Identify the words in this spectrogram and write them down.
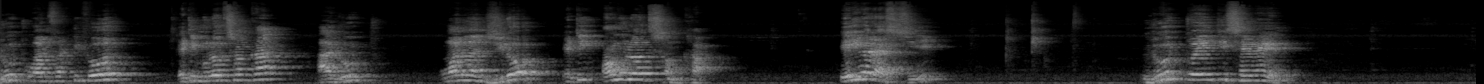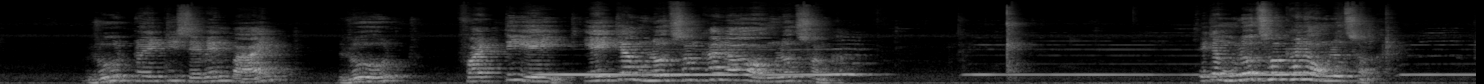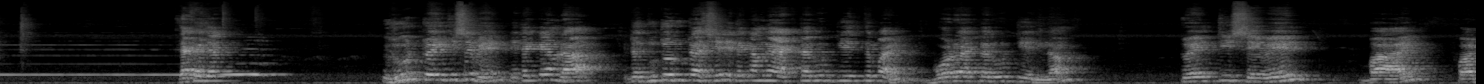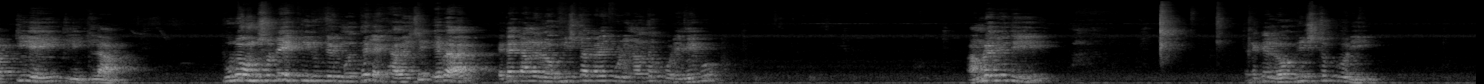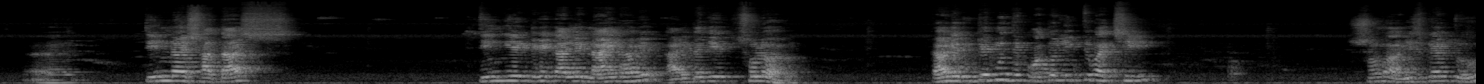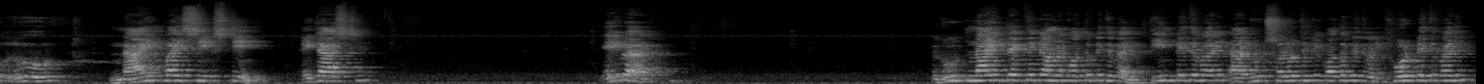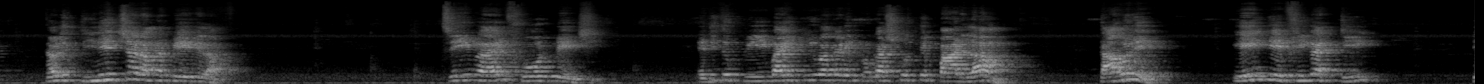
রুট ওয়ান ফর্টি ফোর এটি মূলদ সংখ্যা, আর রুট ওয়ান ওয়ান জিরো এটি অমূলদ সংখ্যা। এইবার আসছি root twenty seven root twenty seven by root forty eight এইটা মূলদ সংখ্যা না অমূলদ সংখ্যা? এটা মূলদ সংখ্যা না অমূলদ সংখ্যা? দেখা যাক। রুট টোয়েন্টি সেভেন এটাকে আমরা, এটা দুটো রুট আছে, এটাকে আমরা একটা রুট দিয়ে দিতে পারি। বড় একটা রুট দিয়ে দিলাম। Twenty seven by forty eight লিখলাম। পুরো অংশটা একটি রুটের মধ্যে লেখা হয়েছে। এবার এটাকে আমরা লঘিষ্ঠ আকারে পরিণত করে নেব। আমরা যদি এটাকে লঘিষ্ঠ করি তিন নয় সাতাশ, তিন দিয়ে এটাকে কাটলে নাইন হবে, আর এটা দিয়ে ষোলো হবে। তাহলে রুটের মধ্যে কত লিখতে পাচ্ছি সমান equal to root nine by sixteen এইটা আসছে। এইবার রুট নাইন থেকে আমরা কত পেতে পারি? তিন পেতে পারি, আর রুট ষোলো থেকে কত পেতে পারি? ফোর পেতে পারি। তাহলে তিনের চার আমরা পেয়ে গেলাম। থ্রি বাই ফোর পেয়েছি। এটি তো পি বাই কিউ আকারে প্রকাশ করতে পারলাম। তাহলে এই যে ফিগারটি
